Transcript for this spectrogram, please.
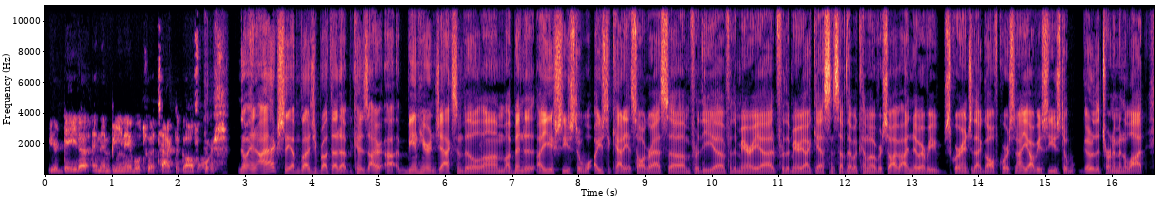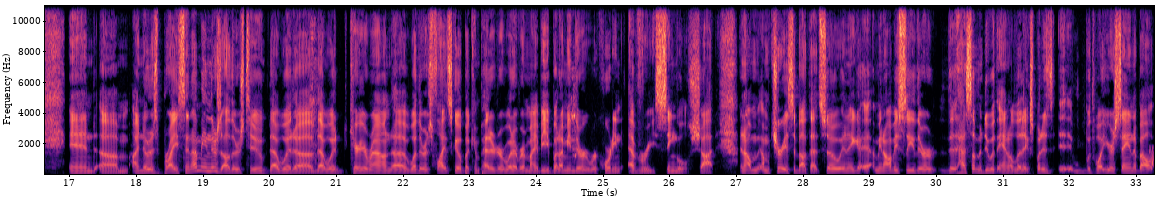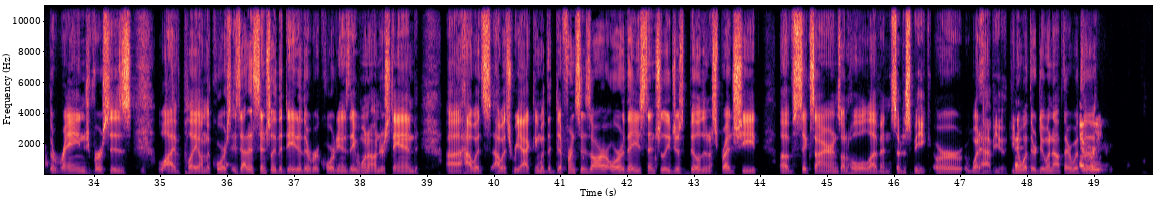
your data and then being able to attack the golf course. No, and I actually I'm glad you brought that up because I uh, being here in Jacksonville, um, I've been to I actually used to I used to caddy at Sawgrass um, for the uh, for the Marriott for the Marriott guests and stuff that would come over. So I, I, know every square inch of that golf course, and I obviously used to go to the tournament a lot. And um, I noticed Bryson. I mean, there's others too that would uh, that would carry around uh, whether it's Flight Scope, a competitor, whatever it might be. But I mean, they're recording every single shot, and I'm I'm curious about that. So, and I mean, obviously there that has something to do with analytics, but is with what you're saying about the range versus live play on the course, is that essentially the data they're recording? Is they want to understand uh, how it's how it's reacting, what the differences are, or are they essentially just building a spreadsheet of six irons on hole 11, so to speak, or what have you? Do you know what they're doing out there with every, the?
